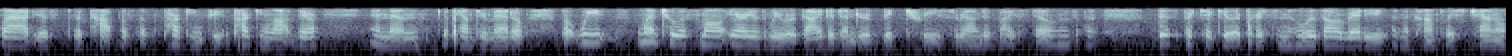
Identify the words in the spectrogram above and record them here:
Flat is the top of the parking parking lot there and then the Panther Meadow. But we went to a small area we were guided under a big tree surrounded by stones and this particular person who was already an accomplished channel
